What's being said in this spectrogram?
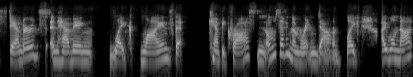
standards and having like lines that can't be crossed and almost having them written down. Like, I will not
